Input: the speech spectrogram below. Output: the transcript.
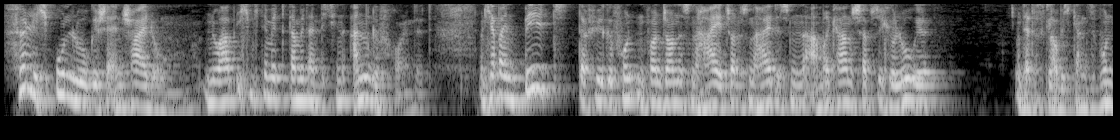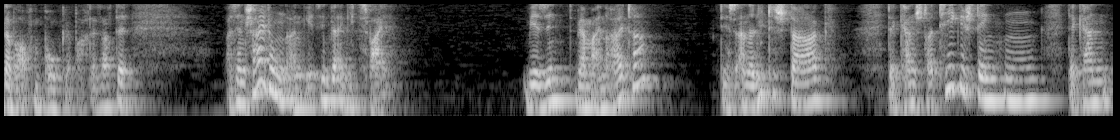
völlig unlogische Entscheidungen. Nur habe ich mich damit, damit ein bisschen angefreundet. Und ich habe ein Bild dafür gefunden von Jonathan Haidt. Jonathan Haidt ist ein amerikanischer Psychologe und der hat das, glaube ich, ganz wunderbar auf den Punkt gebracht. Er sagte, was Entscheidungen angeht, sind wir eigentlich zwei. Wir sind, wir haben einen Reiter, der ist analytisch stark, der kann strategisch denken, der kann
